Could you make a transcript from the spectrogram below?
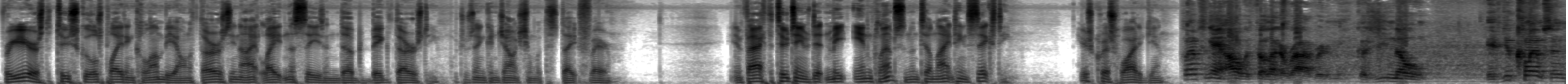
For years, the two schools played in Columbia on a Thursday night late in the season, dubbed Big Thursday, which was in conjunction with the state fair. In fact, the two teams didn't meet in Clemson until 1960. Here's Chris White again. Clemson game always felt like a rivalry to me because you know, if you Clemson,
